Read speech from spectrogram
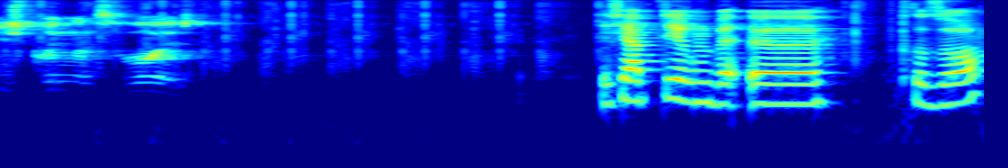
Die springen ins Void. Ich hab deren äh, Tresor.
